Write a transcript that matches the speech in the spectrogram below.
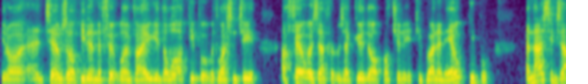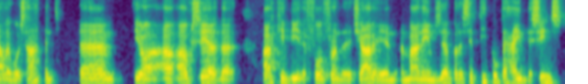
you know, in terms of being in the football environment, you had a lot of people that would listen to you. I felt as if it was a good opportunity to go in and help people, and that's exactly what's happened. Um, you know, I, will say it that I can be at the forefront of the charity, and, and my name's there, but it's the people behind the scenes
